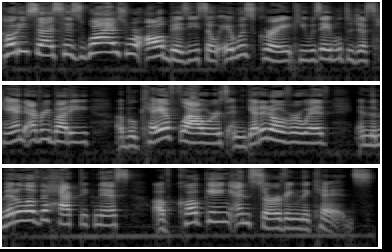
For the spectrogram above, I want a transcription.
Kody says his wives were all busy, so it was great. He was able to just hand everybody a bouquet of flowers and get it over with in the middle of the hecticness of cooking and serving the kids.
